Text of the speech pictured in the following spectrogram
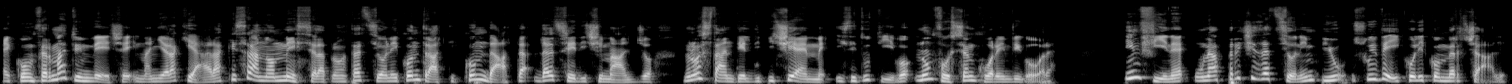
È confermato invece in maniera chiara che saranno ammessi alla prenotazione i contratti con data dal 16 maggio, nonostante il DPCM istitutivo non fosse ancora in vigore. Infine, una precisazione in più sui veicoli commerciali.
